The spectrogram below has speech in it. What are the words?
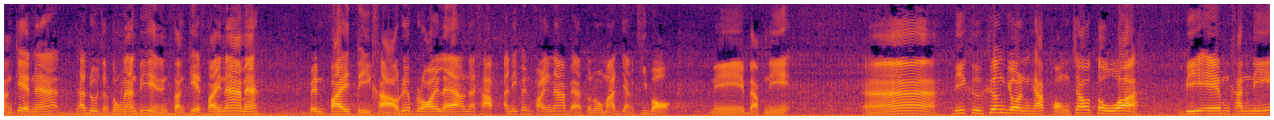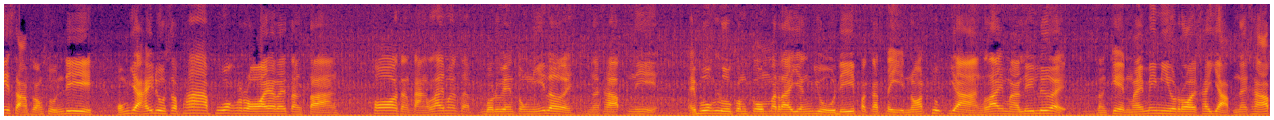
สังเกตนะฮะถ้าดูจากตรงนั้นพี่เห็นสังเกตไฟหน้าไหมเป็นไฟสีขาวเรียบร้อยแล้วนะครับ อันนี้เป็นไฟหน้าแบบอัตโนมัติอย่างที่บอกนี่แบบนี้อ่านี่คือเครื่องยนต์ครับของเจ้าตัว BM คันนี้ 320D ผมอยากให้ดูสภาพพวกรอยอะไรต่างๆ ข้อต่างๆ ไล่มาจากบริเวณตรงนี้เลยนะครับ นี่ไอ้พวกรูกลมๆอะไรยังอยู่ดีปกติน็อตทุกอย่างไล่มาเรื่อยๆ สังเกตไหมไม่มีรอยขยับนะครับ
